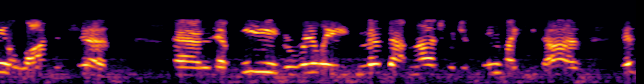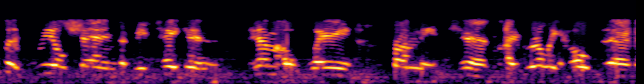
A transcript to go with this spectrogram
mean a lot to kids, and if he really meant that much, which it seems like he does, it's a real shame that we've taken him away from these kids. I really hope that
